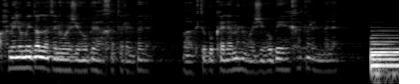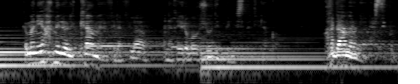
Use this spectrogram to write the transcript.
أحمل مظلة أواجه بها خطر البلل وأكتب كلاما أواجه به خطر الملل. كمن يحمل الكاميرا في الأفلام أنا غير موجود بالنسبة لكم وهذا أمر يناسبني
